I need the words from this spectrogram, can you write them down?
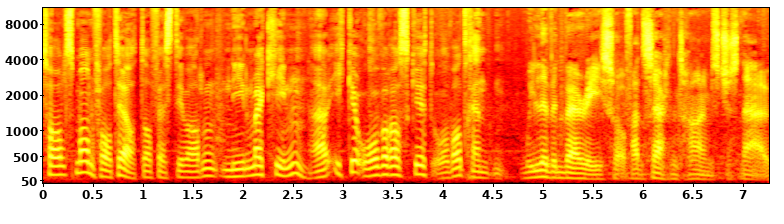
Talsmann for teaterfestivalen, Neil McKinnon, er ikke overrasket over trenden. Vi lever i very sort of uncertain times just now,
